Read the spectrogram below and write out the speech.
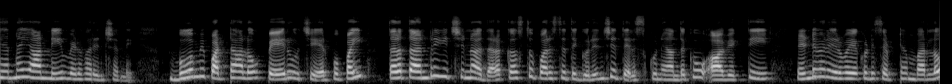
నిర్ణయాన్ని వెలువరించింది. భూమి పట్టాలో పేరు చేర్పుపై తన తండ్రి ఇచ్చిన దరఖాస్తు పరిస్థితి గురించి తెలుసుకునేందుకు ఆ వ్యక్తి రెండు వేల ఇరవై ఒకటి సెప్టెంబర్లో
